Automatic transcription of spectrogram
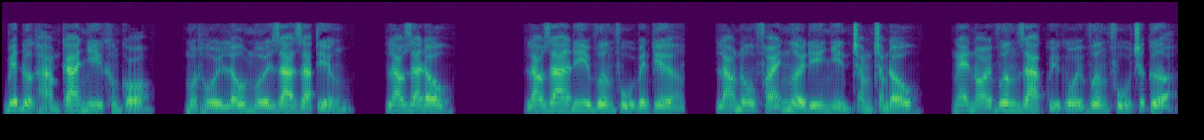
biết được hàm ca nhi không có, một hồi lâu mới ra ra tiếng, lao ra đâu. Lao ra đi vương phủ bên kia, lão nô phái người đi nhìn chằm chằm đâu, nghe nói vương gia quỷ gối vương phủ trước cửa,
